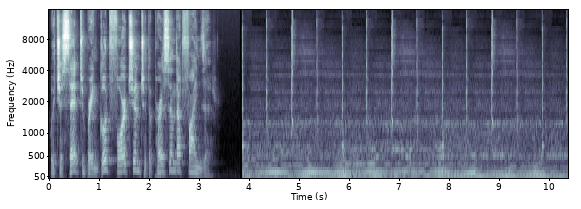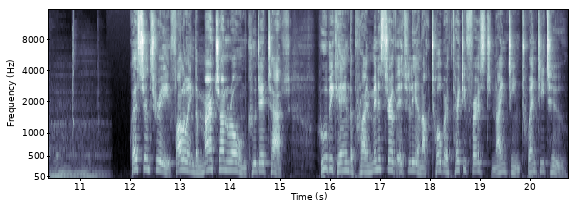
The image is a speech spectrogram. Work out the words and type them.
which is said to bring good fortune to the person that finds it? Question 3. Following the March on Rome coup d'etat, who became the Prime Minister of Italy on October 31st, 1922?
